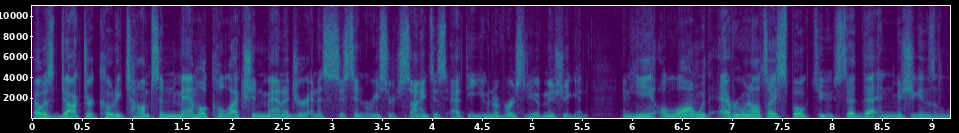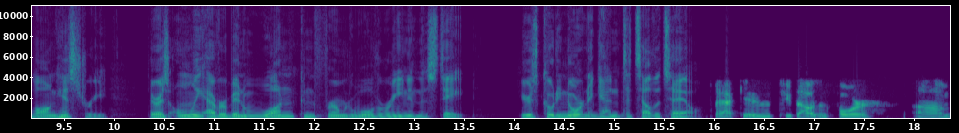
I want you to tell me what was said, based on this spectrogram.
That was Dr. Cody Thompson, mammal collection manager and assistant research scientist at the University of Michigan. And he, along with everyone else I spoke to, said that in Michigan's long history, there has only ever been one confirmed wolverine in the state. Here's Cody Norton again to tell the tale. Back in 2004, um,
